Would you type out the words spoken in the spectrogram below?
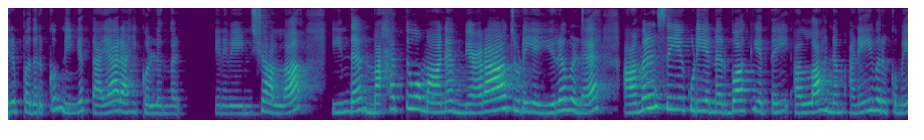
இருப்பதற்கும் நீங்கள் தயாராகி கொள்ளுங்கள். எனவே இன்ஷா அல்லா இந்த மகத்துவமான மெராஜுடைய இரவில் அமல் செய்யக்கூடிய நிர்பாகியத்தை அல்லாஹ் நம் அனைவருக்குமே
